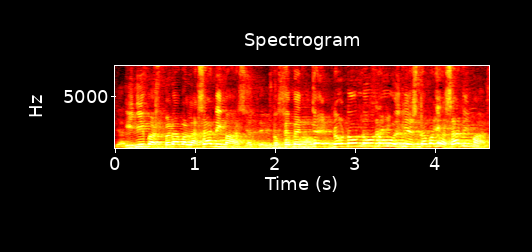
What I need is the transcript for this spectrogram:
Ya y Lima esperaba las ánimas. No cementerio. No, no, no, no, ya estaban las ánimas.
